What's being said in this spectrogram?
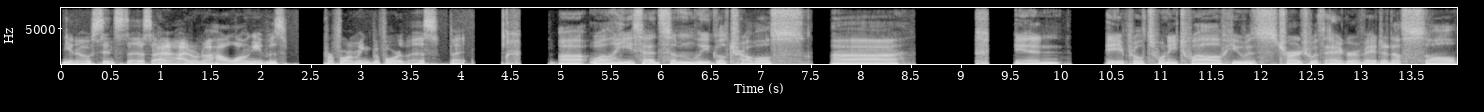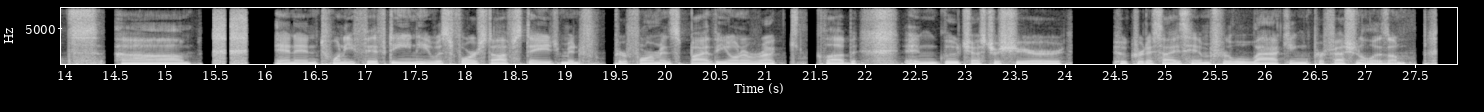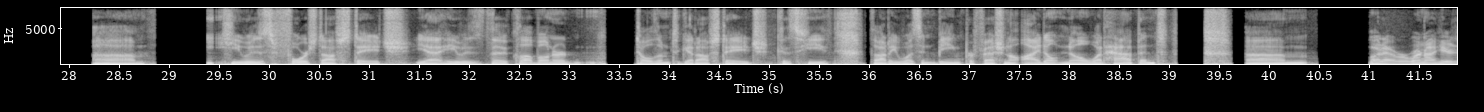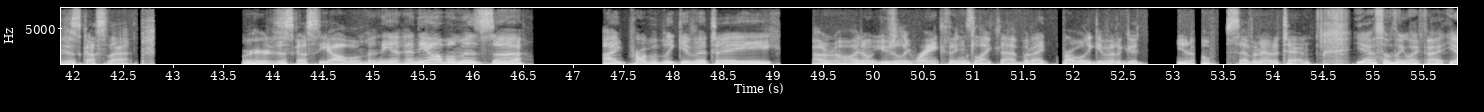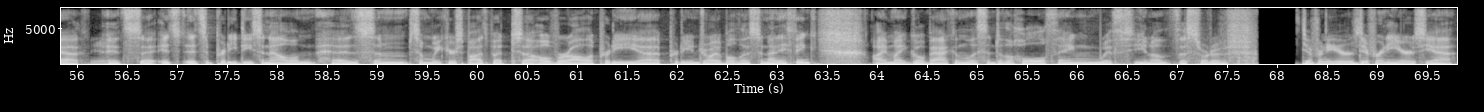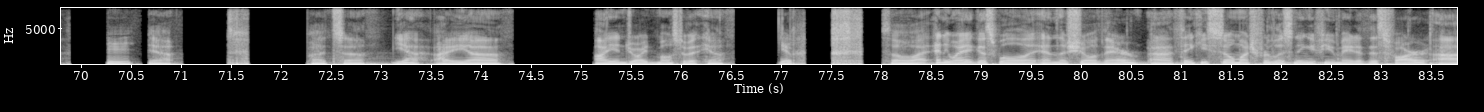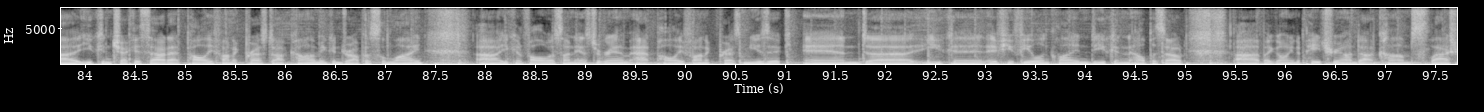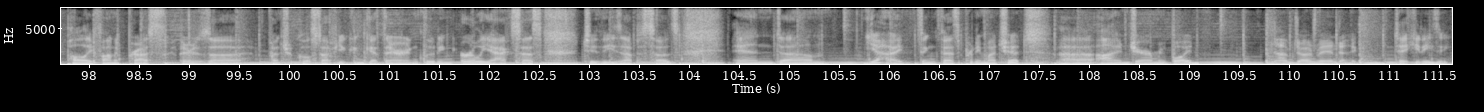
you know, since this. I I don't know how long he was performing before this, but Uh, well, he's had some legal troubles. Uh, in April 2012, he was charged with aggravated assault. Um, and in 2015, he was forced off stage mid performance by the owner of a club in Gloucestershire who criticized him for lacking professionalism. Um, he- was forced off stage. Yeah, he was the club owner told him to get off stage because he thought he wasn't being professional. I don't know what happened. Um, whatever. We're not here to discuss that. We're here to discuss the album, and the and the album is. uh I'd probably give it a. I don't know. I don't usually rank things like that, but I'd probably give it a good, you know, seven out of ten. yeah, something like that. Yeah, Yeah. it's uh, it's it's a pretty decent album. Has some some weaker spots, but uh, overall a pretty uh, pretty enjoyable listen. And I think I might go back and listen to the whole thing with you know the sort of Different ears. different ears. Yeah, Hmm. yeah. But uh, yeah, I uh, I enjoyed most of it. Yeah. Yep. So uh, anyway, I guess we'll uh, end the show there. Uh, thank you so much for listening. If you made it this far, uh, you can check us out at polyphonicpress.com. You can drop us a line. Uh, you can follow us on Instagram at polyphonicpressmusic, and uh, you can, if you feel inclined, you can help us out by going to patreon.com/slash polyphonicpress. There's a bunch of cool stuff you can get there, including early access to these episodes. And um, yeah, I think that's pretty much it. Uh, uh, I'm Jeremy Boyd. I'm John Van Dyke. Take it easy.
